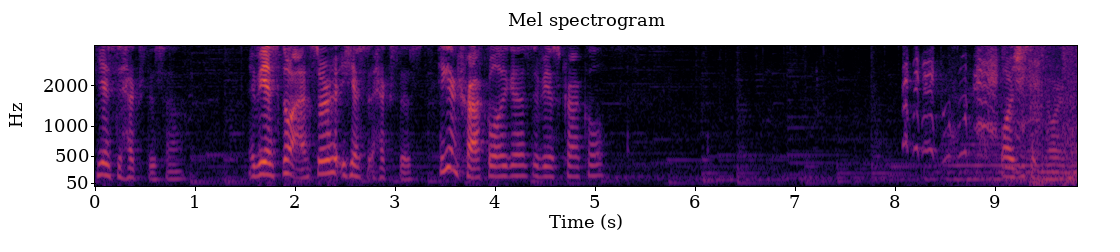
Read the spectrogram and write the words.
He has to hex this, huh? If he has no answer, he has to hex this. He can crackle, I guess, if he has crackle. Oh, he's just ignoring him.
